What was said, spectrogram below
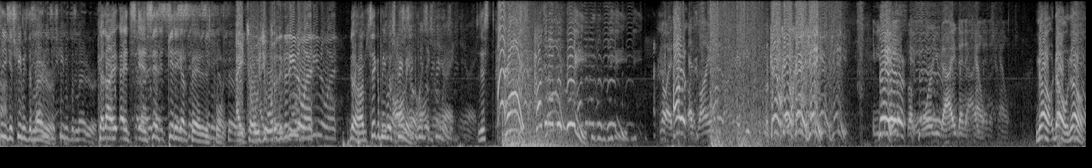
when you can scream he's the murderer. He was the murderer. Cause I, it's it's just getting unfair to this point. I told you it was a Xenoay. No, I'm sick of people screaming. Also, anyway, anyway. Just why? How can that be me? No, as, I- as long as if you, if you Okay, okay, okay, get it! if you No, did no, it before you died, then it counts. No, no, no,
